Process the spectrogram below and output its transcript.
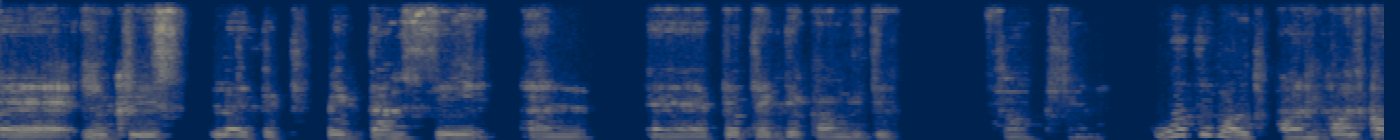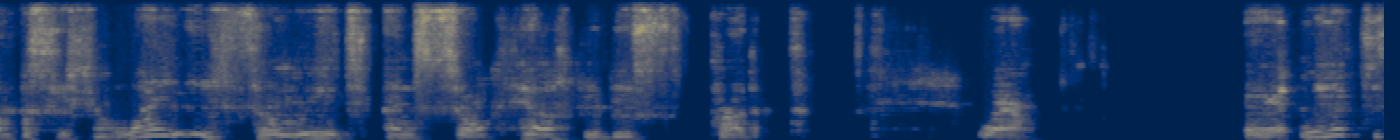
uh, increase life expectancy, and uh, protect the cognitive function. What about olive oil composition? Why is so rich and so healthy this product? Well, uh, we have to,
